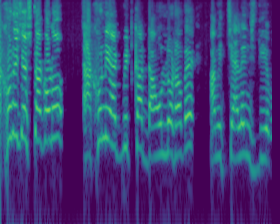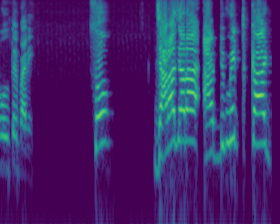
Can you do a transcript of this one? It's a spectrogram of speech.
এখনই চেষ্টা করো, এখনই অ্যাডমিট কার্ড ডাউনলোড হবে, আমি চ্যালেঞ্জ দিয়ে বলতে পারি। সো যারা যারা অ্যাডমিট কার্ড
